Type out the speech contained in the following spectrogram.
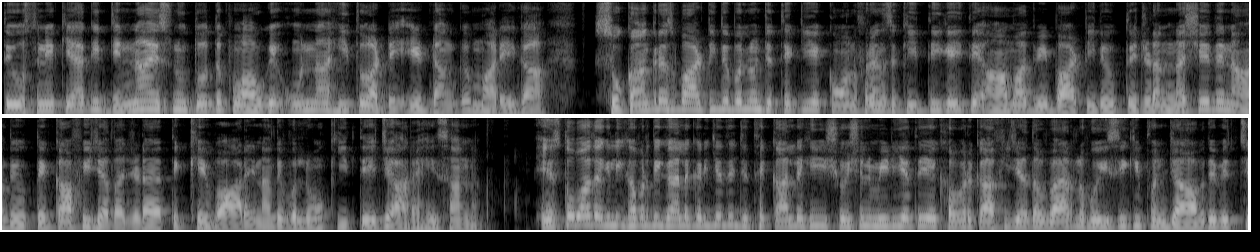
ਤੇ ਉਸਨੇ ਕਿਹਾ ਕਿ ਜਿੰਨਾ ਇਸ ਨੂੰ ਦੁੱਧ ਪਵਾਓਗੇ ਉਨਾ ਹੀ ਤੁਹਾਡੇ ਇਹ ਡੰਗ ਮਾਰੇਗਾ। ਸੋ ਕਾਂਗਰਸ ਪਾਰਟੀ ਦੇ ਵੱਲੋਂ ਜਿੱਥੇ ਕਿ ਇਹ ਕਾਨਫਰੰਸ ਕੀਤੀ ਗਈ ਤੇ ਆਮ ਆਦਮੀ ਪਾਰਟੀ ਦੇ ਉੱਤੇ ਜਿਹੜਾ ਨਸ਼ੇ ਦੇ ਨਾਂ ਦੇ ਉੱਤੇ ਕਾਫੀ ਜ਼ਿਆਦਾ ਜਿਹੜਾ ਤਿੱਖੇ ਵਾਰ ਇਹਨਾਂ ਦੇ ਵੱਲੋਂ ਕੀਤੇ ਜਾ ਰਹੇ ਸਨ। ਇਸ ਤੋਂ ਬਾਅਦ ਅਗਲੀ ਖਬਰ ਦੀ ਗੱਲ ਕਰੀਏ ਤੇ ਜਿੱਥੇ ਕੱਲ ਹੀ ਸੋਸ਼ਲ ਮੀਡੀਆ ਤੇ ਇਹ ਖਬਰ ਕਾਫੀ ਜ਼ਿਆਦਾ ਵਾਇਰਲ ਹੋਈ ਸੀ ਕਿ ਪੰਜਾਬ ਦੇ ਵਿੱਚ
